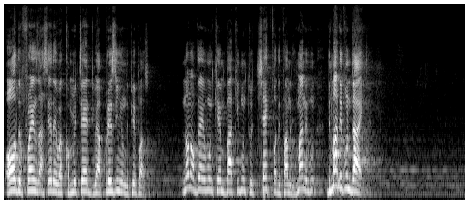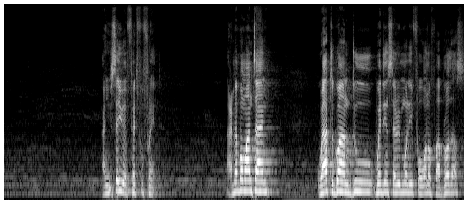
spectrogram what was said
All the friends that said they were committed, they were praising you in the papers. None of them even came back even to check for the family. The man even, the man even died. And you say you're a faithful friend. I remember one time we had to go and do wedding ceremony for one of our brothers,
